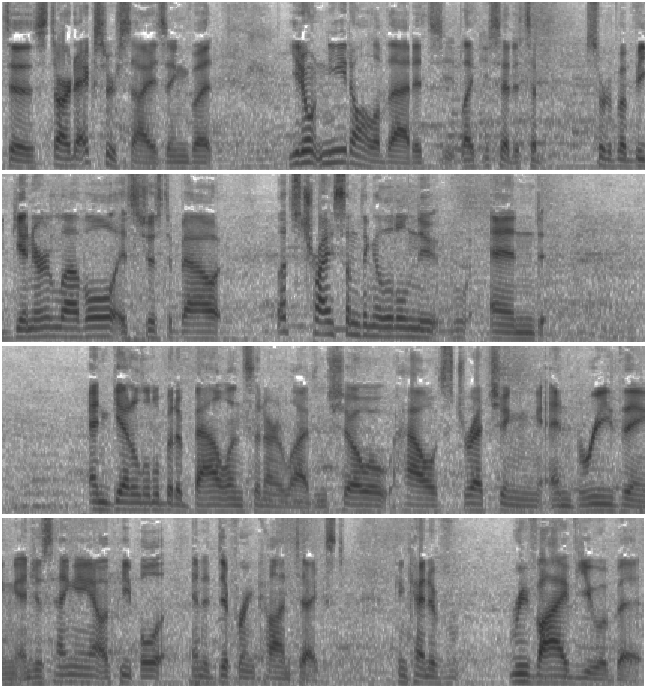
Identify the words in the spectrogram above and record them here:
to start exercising, but you don't need all of that. It's like you said, it's a sort of a beginner level. It's just about let's try something a little new and and get a little bit of balance in our lives and show how stretching and breathing and just hanging out with people in a different context can kind of revive you a bit.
